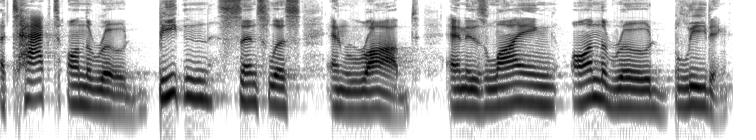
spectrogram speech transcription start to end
attacked on the road, beaten senseless, and robbed, and is lying on the road bleeding.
